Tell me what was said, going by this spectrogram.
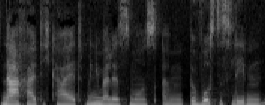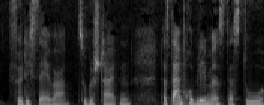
Nachhaltigkeit, Minimalismus, ähm, bewusstes Leben für dich selber zu gestalten, dass dein Problem ist, dass du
